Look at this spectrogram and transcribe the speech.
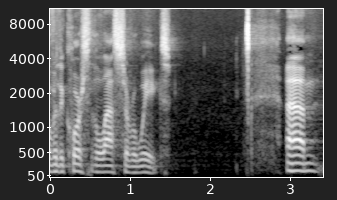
over the course of the last several weeks. Um,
